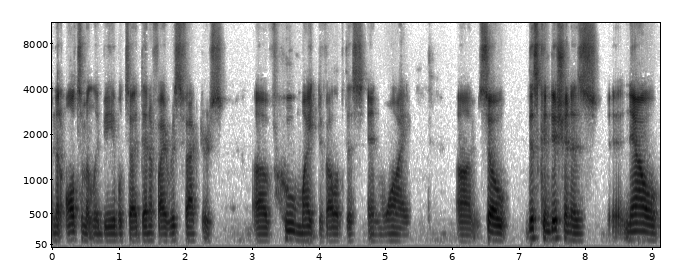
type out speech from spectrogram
and then ultimately be able to identify risk factors of who might develop this and why. Um, so this condition is uh, now,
